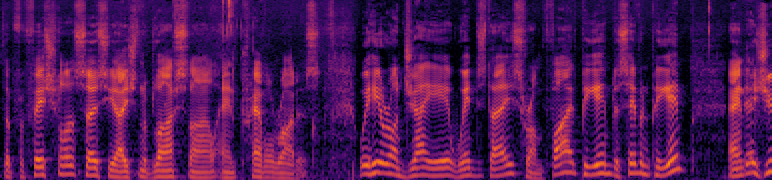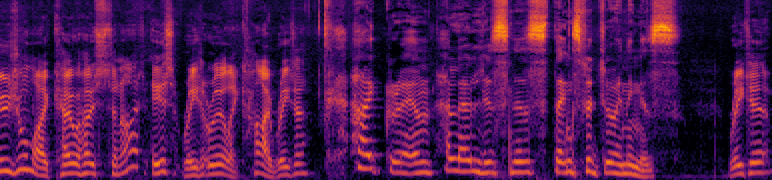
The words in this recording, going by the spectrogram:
the Professional Association of Lifestyle and Travel Writers. We're here on J Air Wednesdays from 5pm to 7pm and as usual, my co host tonight is Rita Erlich. Hi, Rita. Hi, Graeme. Hello, listeners. Thanks for joining us. Rita,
